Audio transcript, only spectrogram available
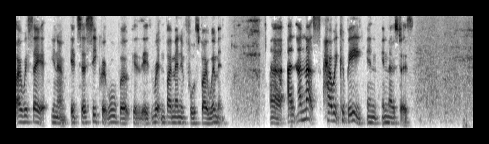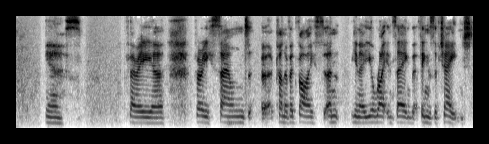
i always say it you know it's a secret rule book it's written by men enforced by women uh, and and that's how it could be in in those days. Yes. Very uh, very sound uh, kind of advice. And you know, you're right in saying that things have changed.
